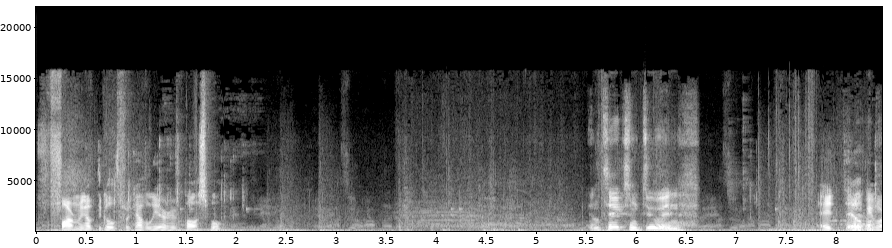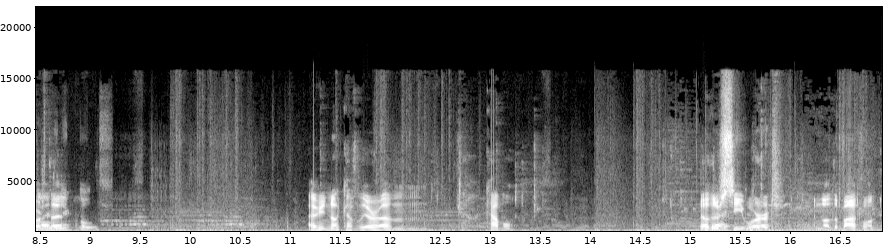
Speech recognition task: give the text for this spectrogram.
farming up the gold for cavalier if possible? It'll take some doing. It, it'll be worth it. gold. I mean, not cavalier, um, camel. The other Yeah, C word, and not the bad one.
